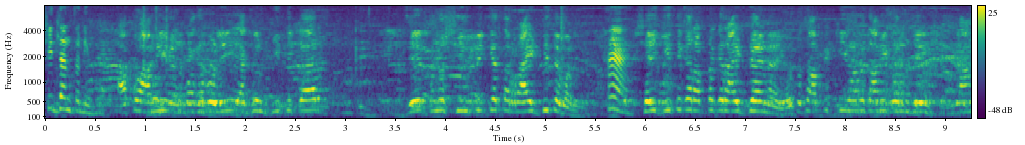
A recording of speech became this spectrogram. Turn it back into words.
সিদ্ধান্ত নিব। আপু, আমি কথা বলি, একজন গীতিকার যে কোনো শিল্পীকে তার রাইট দিতে পারে। হ্যাঁ। সেই গীতিকার আপনাকে রাইট দেয় নাই। অথচ আপনি কীভাবে দাবি করেন যে গান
